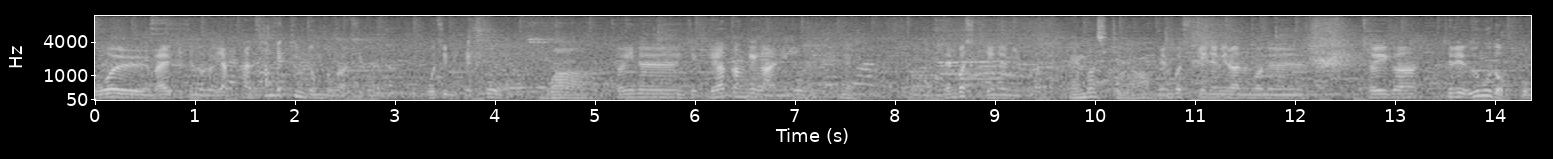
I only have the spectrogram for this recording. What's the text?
5월 말 기준으로 약 한 300팀 정도가 지금 모집이 됐고 와, 저희는 이제 계약 관계가 아니고 네. 어, 멤버십 개념이고요. 멤버십 개념. 멤버십 개념이라는 거는 저희가 드릴 의무도 없고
